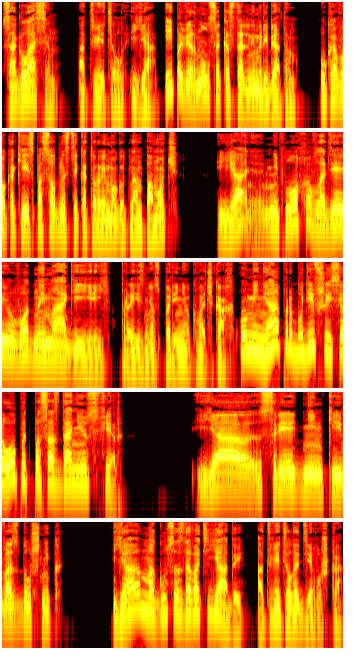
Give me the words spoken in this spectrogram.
«Согласен», — ответил я и повернулся к остальным ребятам. «У кого какие способности, которые могут нам помочь?» «Я неплохо владею водной магией», — произнес паренек в очках. «У меня пробудившийся опыт по созданию сфер». «Я средненький воздушник», «Я могу создавать яды», — ответила девушка.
